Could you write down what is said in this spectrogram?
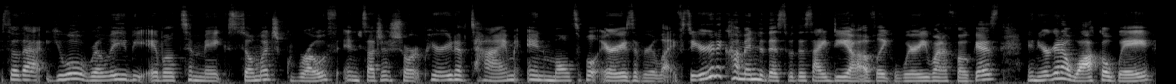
so that you will really be able to make so much growth in such a short period of time in multiple areas of your life. So you're going to come into this with this idea of like where you want to focus and you're going to walk away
